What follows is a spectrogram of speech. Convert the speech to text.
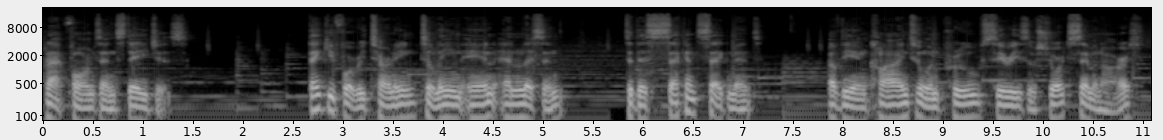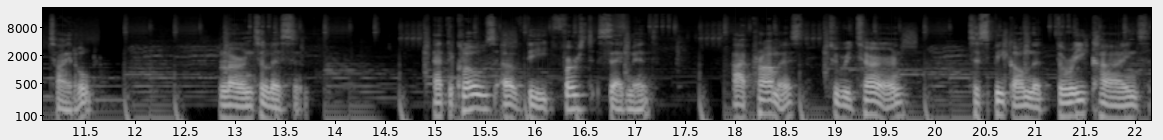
platforms, and stages. Thank you for returning to lean in and listen to this second segment of the Inclined to Improve series of short seminars titled Learn to Listen. At the close of the first segment, I promised to return to speak on the three kinds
